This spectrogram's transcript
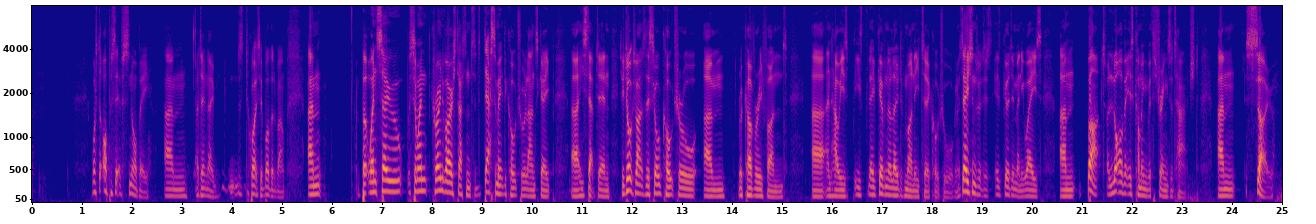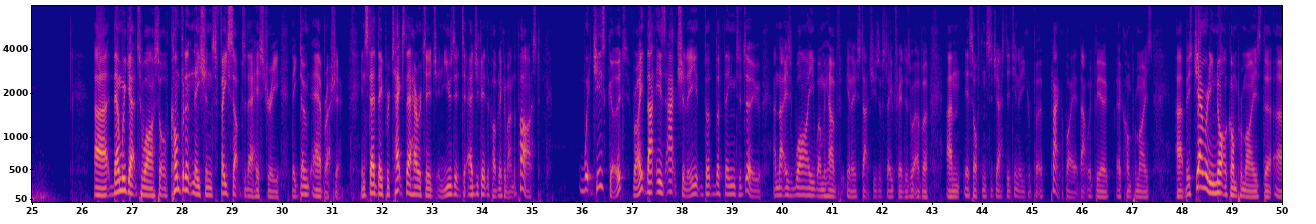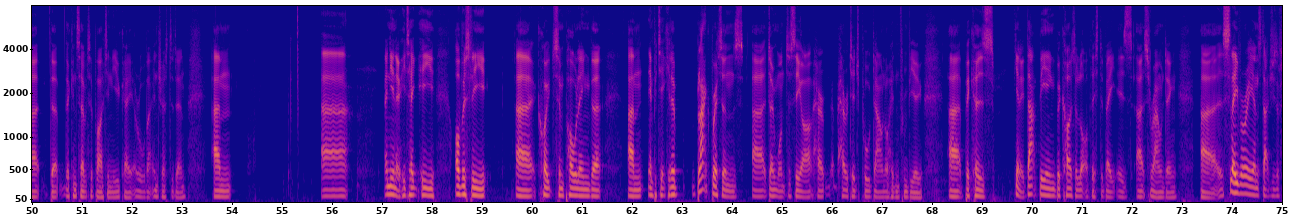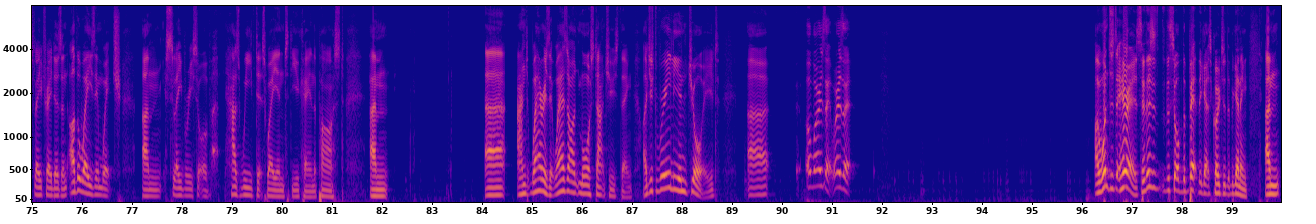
what's the opposite of snobby? Um, i don't know. Just quite so bothered about. Um, but when so so when coronavirus threatened to decimate the cultural landscape uh, he stepped in. So he talks about this of cultural um, recovery fund uh, and how he's, he's they've given a load of money to cultural organisations, which is, is good in many ways. Um, but a lot of it is coming with strings attached. Um, so uh, then we get to our sort of confident nations face up to their history. They don't airbrush it. Instead, they protect their heritage and use it to educate the public about the past which is good, right? That is actually the the thing to do, and that is why when we have you know statues of slave traders, whatever, um, it's often suggested you know you could put a plaque by it. That would be a, a compromise, uh, but it's generally not a compromise that uh, that the Conservative Party in the UK are all that interested in. Um, uh, and you know he take he obviously uh, quotes some polling that um, in particular black Britons uh, don't want to see our her- heritage pulled down or hidden from view uh, because, you know, that being because a lot of this debate is uh, surrounding uh, slavery and statues of slave traders and other ways in which um, slavery sort of has weaved its way into the UK in the past. Um, uh, and where is it? Where's our more statues thing? I just really enjoyed. Uh, oh, where is it? Where is it? I wanted to here it is. So this is the sort of the bit that gets quoted at the beginning. Um,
